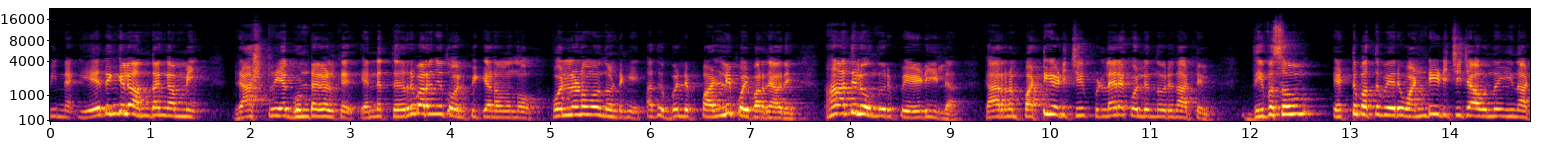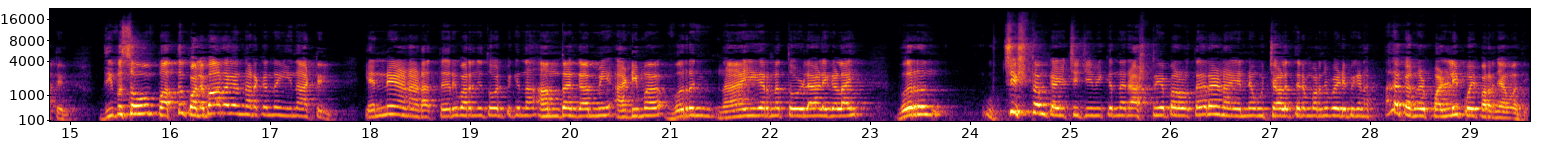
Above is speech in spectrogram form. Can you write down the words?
പിന്നെ ഏതെങ്കിലും അന്തം കമ്മി രാഷ്ട്രീയ ഗുണ്ടകൾക്ക് എന്നെ തെറി പറഞ്ഞ് തോൽപ്പിക്കണമെന്നോ കൊല്ലണമെന്നുണ്ടെങ്കിൽ അത് വലിയ പള്ളി പോയി പറഞ്ഞാൽ മതി. അതിലൊന്നും ഒരു പേടിയില്ല. കാരണം പട്ടിയടിച്ച് പിള്ളേരെ കൊല്ലുന്ന ഒരു നാട്ടിൽ ദിവസവും എട്ട് പത്ത് പേര് വണ്ടി ഇടിച്ച് ചാവുന്ന ഈ നാട്ടിൽ ദിവസവും പത്ത് കൊലപാതകം നടക്കുന്ന ഈ നാട്ടിൽ എന്നെയാണ് അട തെറി പറഞ്ഞ് തോൽപ്പിക്കുന്ന അന്തം കമ്മി അടിമ വെറും ന്യായീകരണ തൊഴിലാളികളായി വെറും ഉച്ഛിഷ്ടം കഴിച്ച് ജീവിക്കുന്ന രാഷ്ട്രീയ പ്രവർത്തകരാണ് എന്നെ ഉച്ചാളിത്തരം പറഞ്ഞ് പേടിപ്പിക്കണം. അതൊക്കെ അങ്ങ് പള്ളി പോയി പറഞ്ഞാൽ മതി.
